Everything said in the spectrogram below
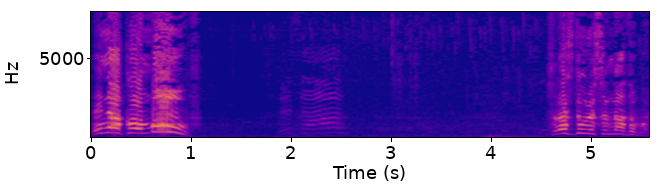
They're not going to move. So let's do this another way.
